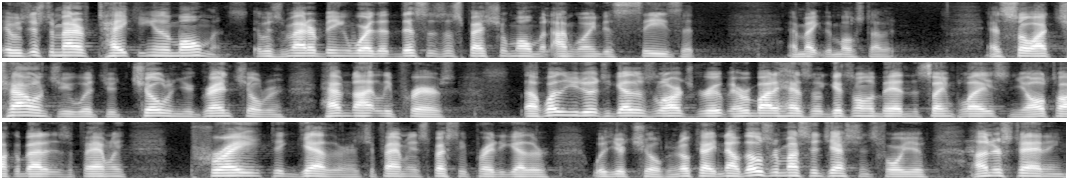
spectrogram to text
it was just a matter of taking the moments. It was a matter of being aware that this is a special moment. I'm going to seize it and make the most of it. And so I challenge you with your children, your grandchildren, have nightly prayers. Uh, whether you do it together as a large group, everybody has gets on the bed in the same place, and you all talk about it as a family. Pray together as your family, especially pray together with your children. Okay, now those are my suggestions for you, understanding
